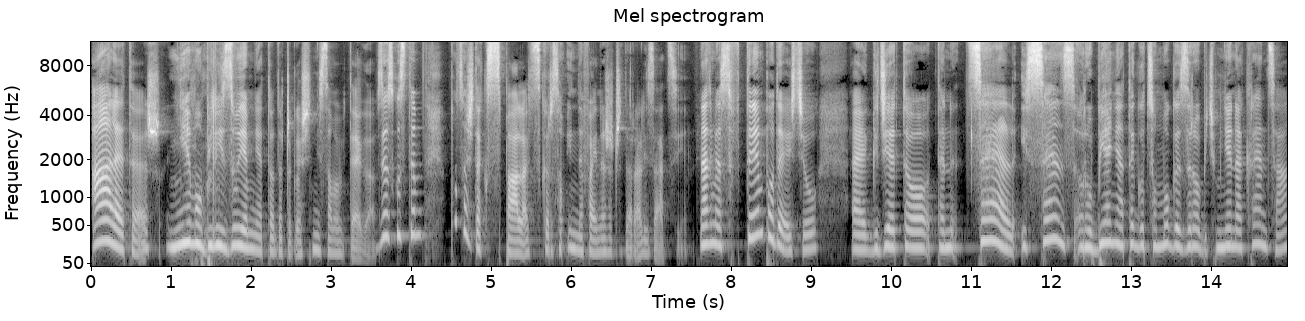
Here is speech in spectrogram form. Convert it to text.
ale też nie mobilizuje mnie to do czegoś niesamowitego. W związku z tym, po coś tak spalać, skoro są inne fajne rzeczy do realizacji. Natomiast w tym podejściu E, gdzie to ten cel i sens robienia tego, co mogę zrobić, mnie nakręca,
